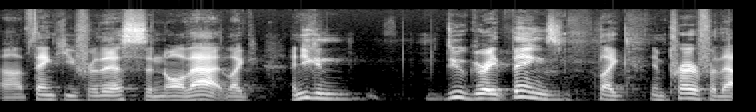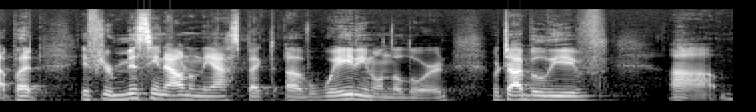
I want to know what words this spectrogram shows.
uh, thank you for this, and all that. Like, and you can do great things like in prayer for that, but if you're missing out on the aspect of waiting on the Lord, which I believe um,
